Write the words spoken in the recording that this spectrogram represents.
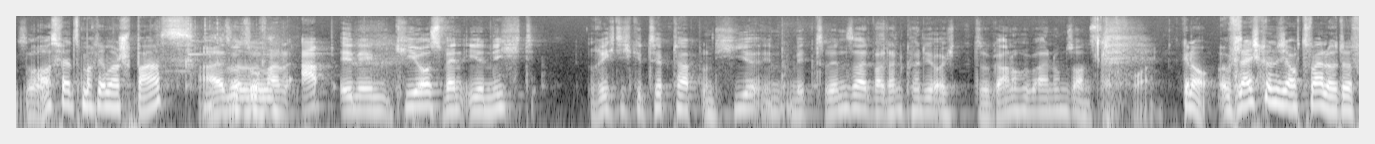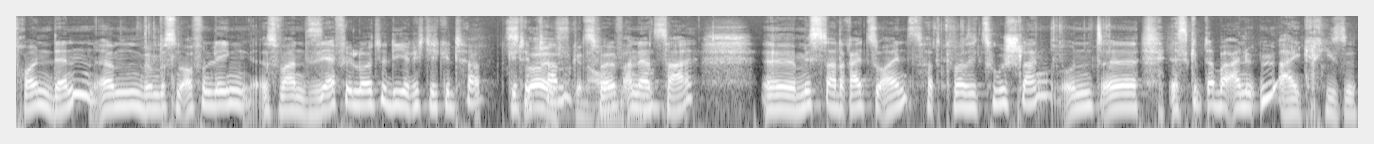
So. Auswärts macht immer Spaß. Also insofern ab in den Kiosk, wenn ihr nicht richtig getippt habt und hier in, mit drin seid, weil dann könnt ihr euch sogar noch über einen umsonst freuen. Genau, vielleicht können sich auch zwei Leute freuen, denn ähm, wir müssen offenlegen, es waren sehr viele Leute, die richtig getappt, getippt Zwölf, haben. genau. Zwölf an der Zahl. Äh, Mr. 3 zu 1 hat quasi zugeschlagen und äh, es gibt aber eine Ü-Ei-Krise.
